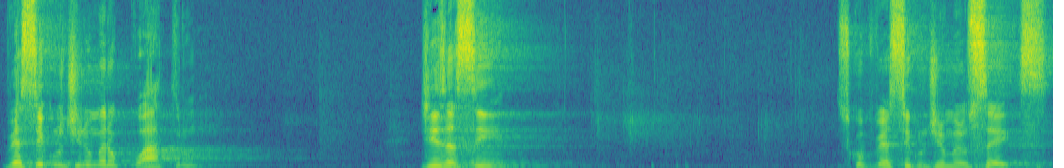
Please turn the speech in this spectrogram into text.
Versículo de número 4. Diz assim: Desculpa, versículo de número 6.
